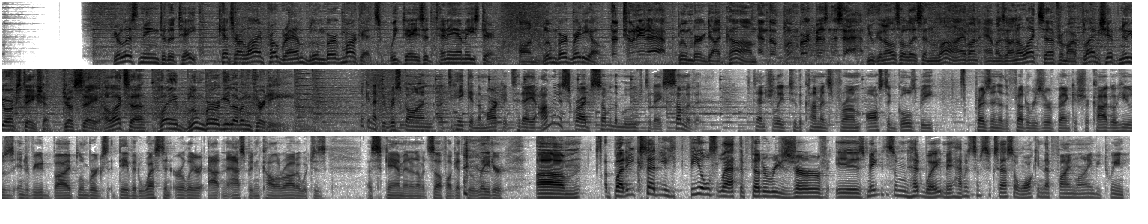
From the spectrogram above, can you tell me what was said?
You're listening to The Tape. Catch our live program, Bloomberg Markets, weekdays at 10 a.m. Eastern on Bloomberg Radio, the TuneIn app, Bloomberg.com, and the Bloomberg Business app. You can also listen live on Amazon Alexa from our flagship New York station. Just say, Alexa, play Bloomberg 1130. Looking at the risk on a take in the market today, I'm going to describe some of the move today, some of it, potentially to the comments from Austan Goolsbee president of the Federal Reserve Bank of Chicago. He was interviewed by Bloomberg's David Westin earlier out in Aspen, Colorado, which is a scam in and of itself. I'll get to it later. Um, but he said he feels that the Federal Reserve is making some headway, having some success on walking that fine line between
